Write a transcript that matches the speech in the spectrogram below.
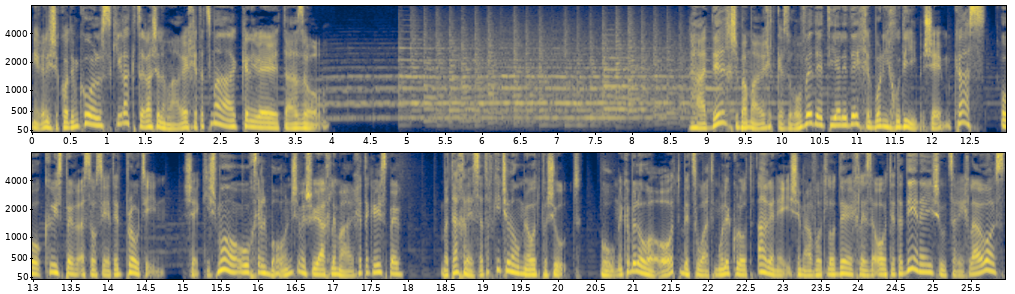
נראה לי שקודם כל, סקירה קצרה של המערכת עצמה כנראה תעזור. הדרך שבה מערכת כזו עובדת היא על ידי חלבון ייחודי בשם CAS, או CRISPR Associated Protein, שכשמו הוא חלבון שמשוייך למערכת הקריספר. בתכלס, התפקיד שלו הוא מאוד פשוט. הוא מקבל הוראות בצורת מולקולות RNA שמהוות לו דרך לזהות את ה-DNA שהוא צריך להרוס,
